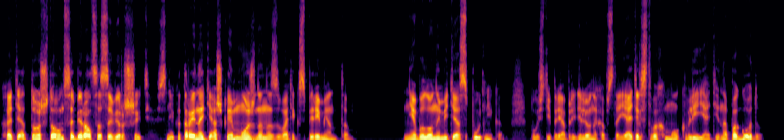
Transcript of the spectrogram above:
Хотя то, что он собирался совершить, с некоторой натяжкой можно назвать экспериментом. Не был он и метеоспутником, пусть и при определенных обстоятельствах мог влиять и на погоду.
